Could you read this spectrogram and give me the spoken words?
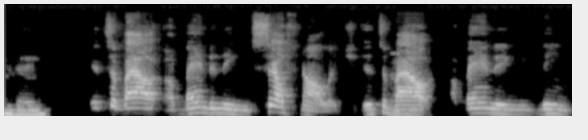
Mm-hmm. It's about abandoning self knowledge. It's mm-hmm. about mm-hmm. abandoning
